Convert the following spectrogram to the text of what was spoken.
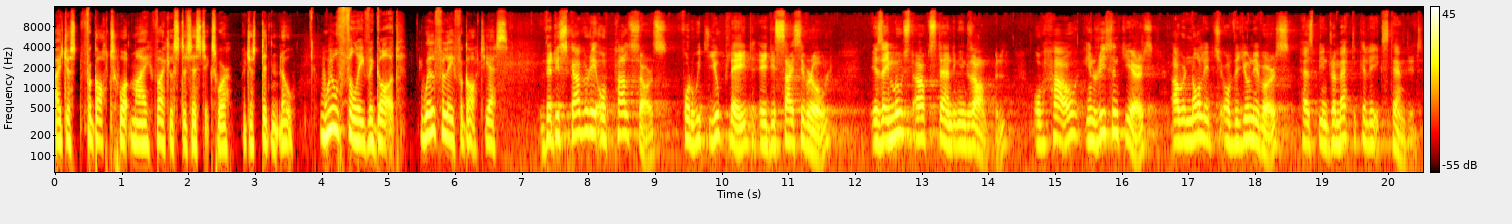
I just forgot what my vital statistics were. I just didn't know. Willfully forgot. Willfully forgot, yes. The discovery of pulsars, for which you played a decisive role, is a most outstanding example of how, in recent years, our knowledge of the universe has been dramatically extended.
